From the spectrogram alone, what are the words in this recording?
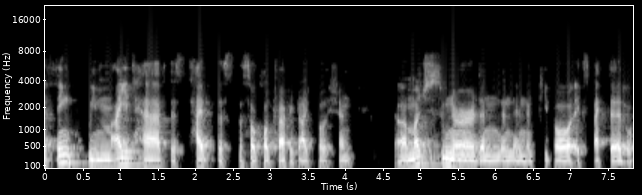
I think we might have this type, this the so-called traffic light coalition, uh, much sooner than, than than people expected or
